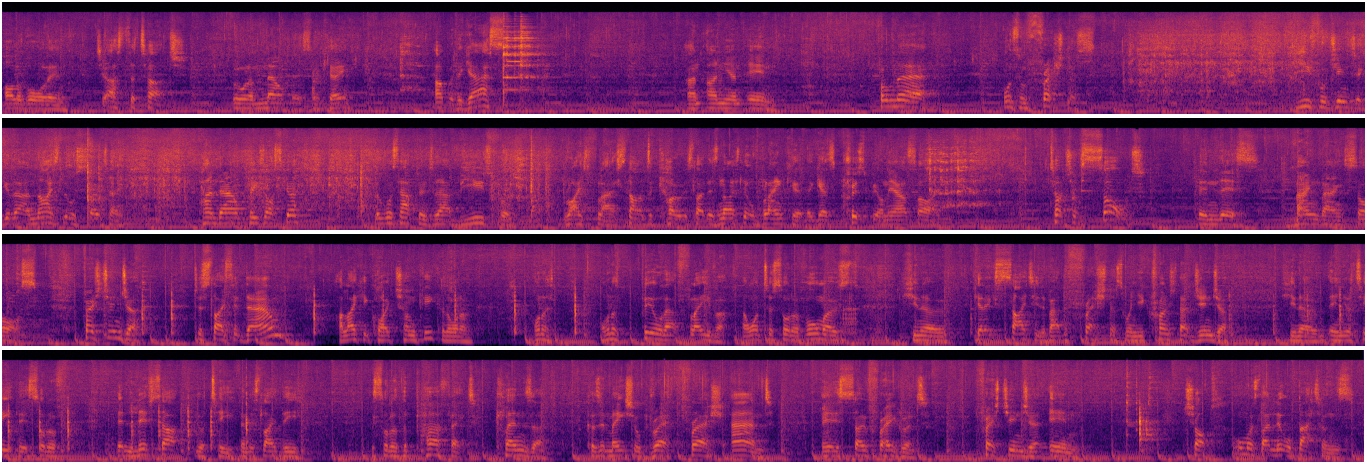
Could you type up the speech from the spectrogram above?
olive oil in, just a touch. We want to melt this, okay? Up with the gas, and onion in. From there, want some freshness. Beautiful ginger, give that a nice little saute. Pan down, please, Oscar. Look what's happening to that beautiful rice flour. It's starting to coat. It's like this nice little blanket that gets crispy on the outside. Touch of salt in this bang bang sauce. Fresh ginger, just slice it down. I like it quite chunky because I want to, I want to, I want to feel that flavour. I want to sort of almost, you know, get excited about the freshness when you crunch that ginger, you know, in your teeth. It sort of, it lifts up your teeth and it's like the, the sort of the perfect cleanser because it makes your breath fresh and it is so fragrant. Fresh ginger in, chopped almost like little batons.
